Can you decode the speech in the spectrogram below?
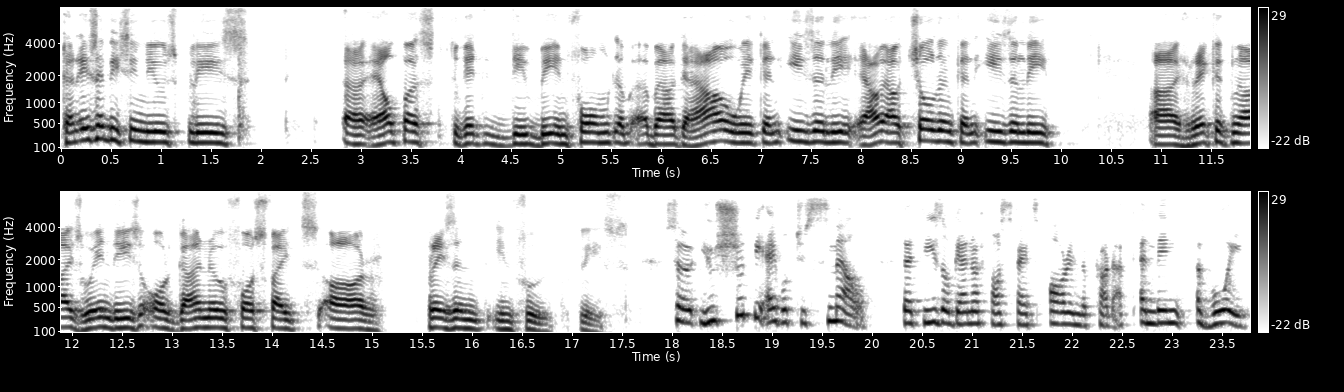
Can SABC News please uh, help us to get be informed about how we can easily, how our children can easily uh, recognize when these organophosphates are present in food, please? So you should be able to smell that these organophosphates are in the product and then avoid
